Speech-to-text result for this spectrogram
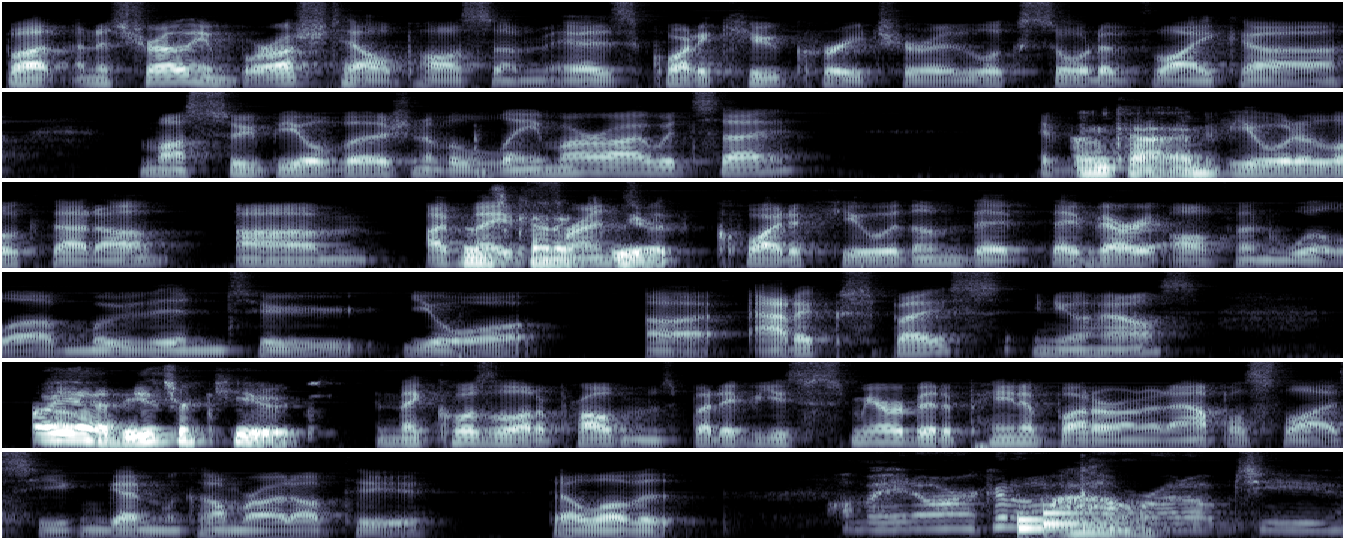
But an Australian brush-tailed possum is quite a cute creature. It looks sort of like a marsupial version of a lemur, I would say. If, Okay. if you were to look that up. Um, I've That's made friends cute. with quite a few of them. They they very often will uh, move into your uh, attic space in your house, Oh yeah, Um, these are cute. and they cause a lot of problems. But if you smear a bit of peanut butter on an apple slice, you can get them to come right up to you. They'll love it. I mean, I reckon I'll come right up to you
